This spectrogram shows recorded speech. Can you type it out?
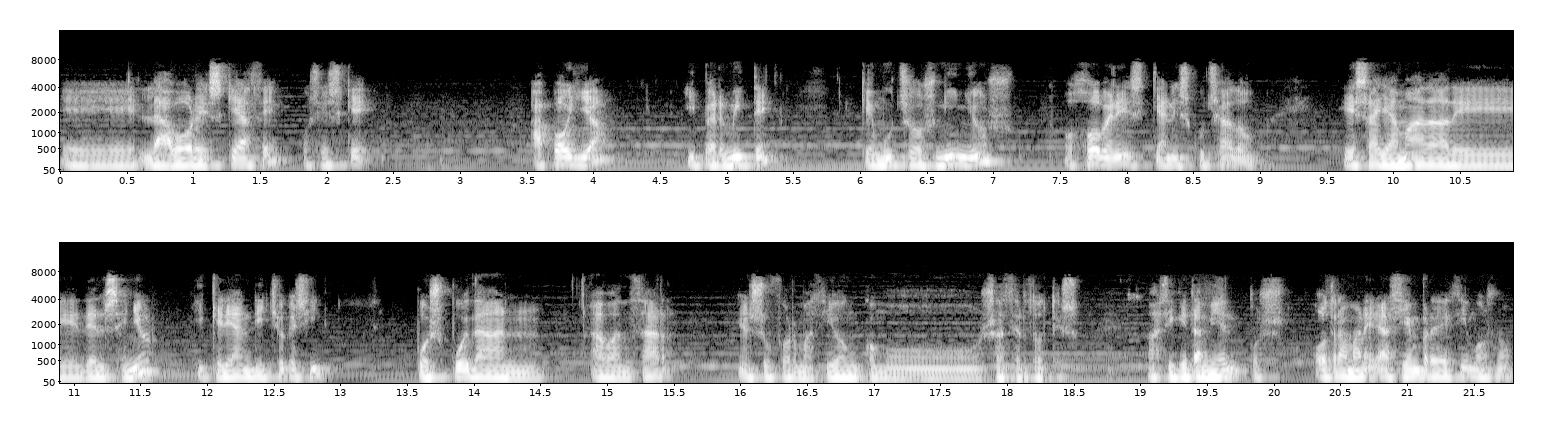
eh, labores que hace, pues es que apoya y permite que muchos niños o jóvenes que han escuchado esa llamada del Señor y que le han dicho que sí, pues puedan avanzar en su formación como sacerdotes. Así que también, pues otra manera, siempre decimos, ¿no?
